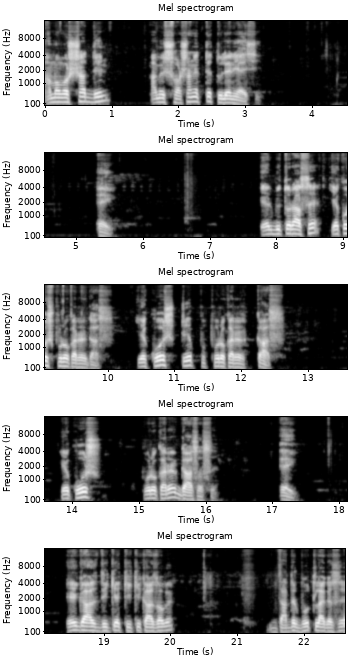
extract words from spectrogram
আমাবস্যার দিন আমি শ্মশানের তে তুলে নিয়ে আসি এই এর ভিতরে আছে একুশ প্রকারের গাছ। একুশটি প্রকারের গাছ একুশ প্রকারের গাছ আছে। এই এই গাছ দিকে কি কি কাজ হবে? যাদের ভূত লাগেছে,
